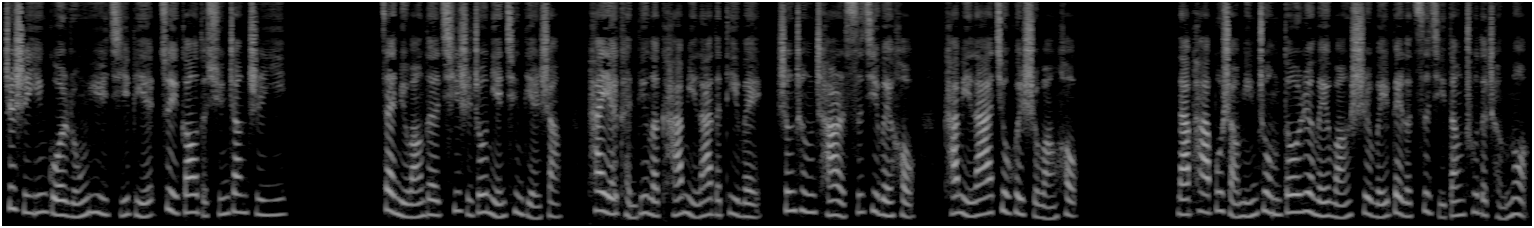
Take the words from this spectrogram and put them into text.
这是英国荣誉级别最高的勋章之一。在女王的七十周年庆典上，他也肯定了卡米拉的地位，声称查尔斯继位后，卡米拉就会是王后。哪怕不少民众都认为王室违背了自己当初的承诺，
